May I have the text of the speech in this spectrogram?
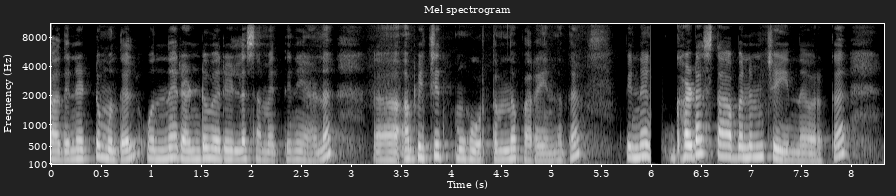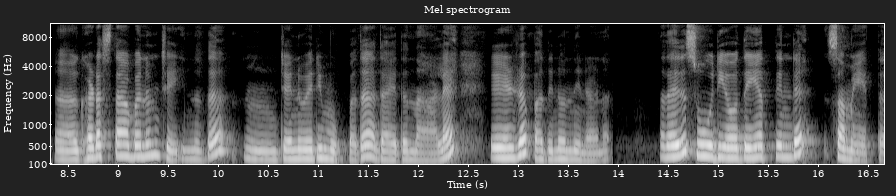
പതിനെട്ട് മുതൽ ഒന്ന് രണ്ട് വരെയുള്ള സമയത്തിനെയാണ് അഭിജിത്ത് മുഹൂർത്തം എന്ന് പറയുന്നത്. പിന്നെ ഘടസ്ഥാപനം ചെയ്യുന്നവർക്ക് ഘടസ്ഥാപനം ചെയ്യുന്നത് ജനുവരി മുപ്പത് അതായത് നാളെ ഏഴ് പതിനൊന്നിനാണ്. അതായത് സൂര്യോദയത്തിന്റെ സമയത്ത്.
